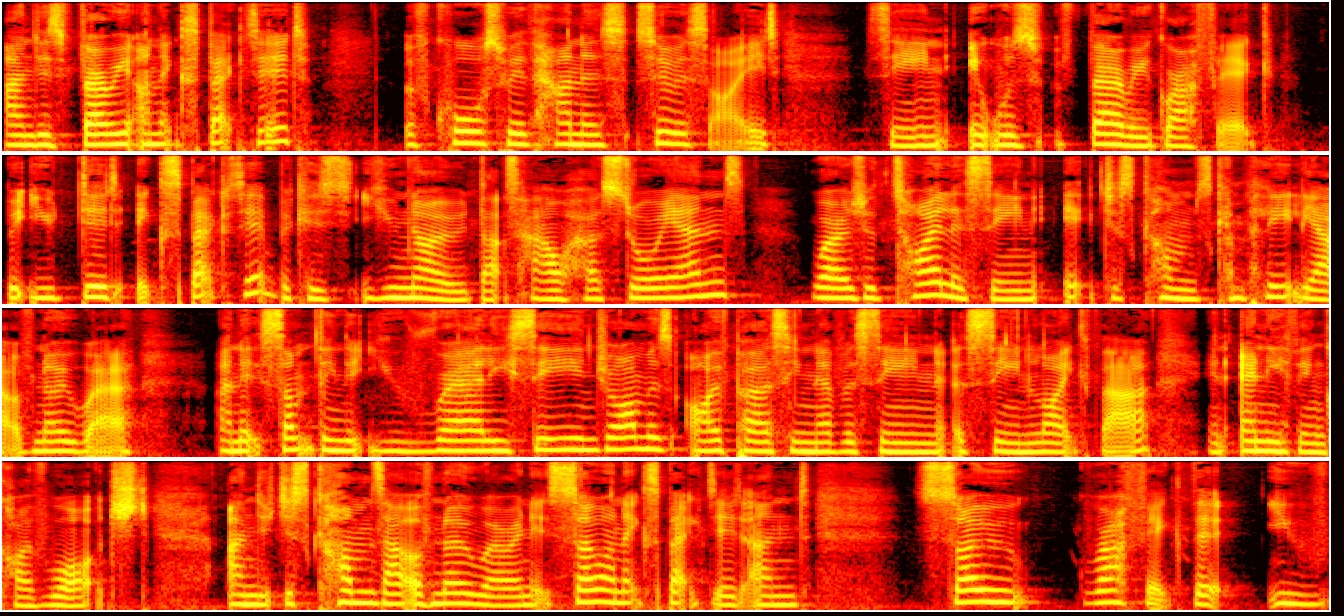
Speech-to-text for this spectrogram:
and is very unexpected. Of course, with Hannah's suicide scene, it was very graphic, but you did expect it because you know that's how her story ends. Whereas with Tyler's scene, it just comes completely out of nowhere. And it's something that you rarely see in dramas. I've personally never seen a scene like that in anything I've watched. And it just comes out of nowhere and it's so unexpected and so graphic that you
